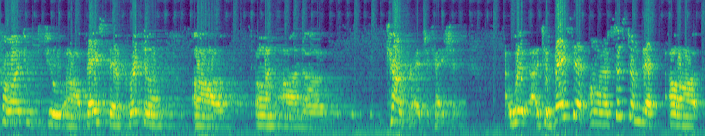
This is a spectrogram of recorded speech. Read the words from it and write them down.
try to, to uh, base their curriculum uh, on, on uh, character education. With, uh, to base it on a system that uh,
